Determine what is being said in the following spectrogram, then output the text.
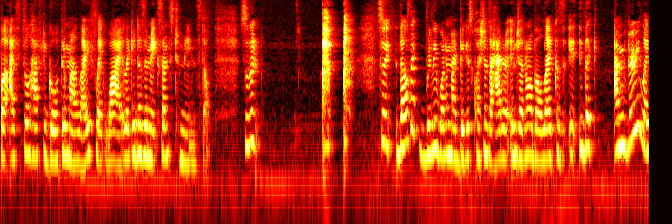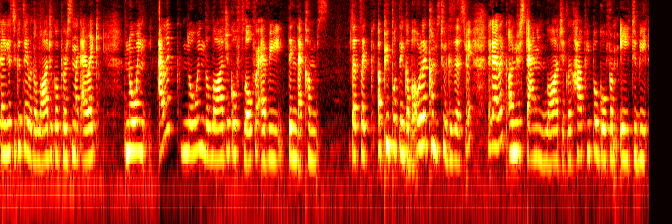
but i still have to go through my life like why? Like it doesn't make sense to me and stuff. So then so that was like really one of my biggest questions i had in general about life because it, it, like i'm very like i guess you could say like a logical person. Like i like knowing i like knowing the logical flow for everything that comes that's like a people think about or like comes to exist right? Like i like understanding logic like how people go from a to b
